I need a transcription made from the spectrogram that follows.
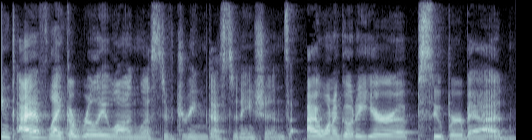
think I have like a really long list of dream destinations. I want to go to Europe super bad.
